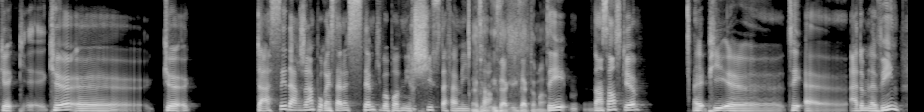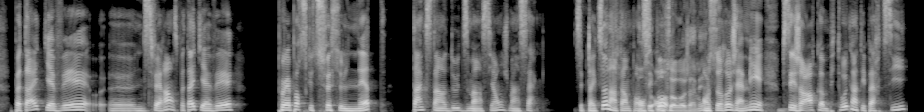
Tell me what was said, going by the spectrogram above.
que, que, euh, que tu as assez d'argent pour installer un système qui ne va pas venir chier sur ta famille. Exact, exactement. Dans le sens que. Euh, puis, euh, tu sais, euh, Adam Levine, peut-être qu'il y avait une différence. Peut-être qu'il y avait, peu importe ce que tu fais sur le net, tant que c'est en deux dimensions, je m'en sac. C'est peut-être ça l'entente, on On sait pas. le saura jamais. On le saura jamais. Puis c'est genre comme, puis toi, quand t'es parti,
